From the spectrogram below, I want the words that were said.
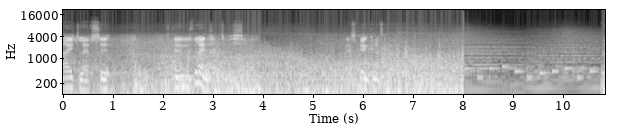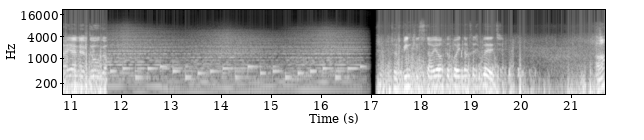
Light lepszy w tym względzie oczywiście. To jest piękna sprawa. Dajemy w długo. Turbinki stoją, to powinno coś być. O!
